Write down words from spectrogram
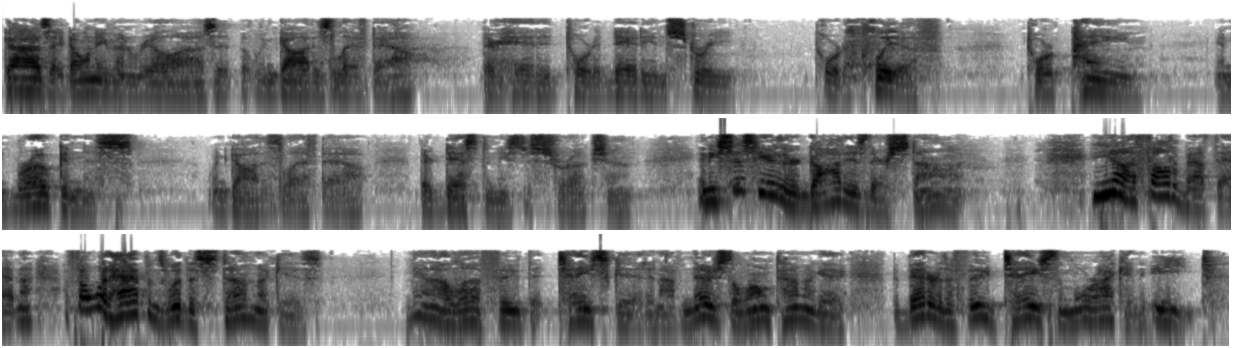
Guys, they don't even realize it, but when God is left out, they're headed toward a dead end street, toward a cliff, toward pain and brokenness when God is left out. Their destiny's destruction. And he says here their God is their stomach. You know, I thought about that, and I, I thought what happens with the stomach is Man, I love food that tastes good. And I've noticed a long time ago, the better the food tastes, the more I can eat.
